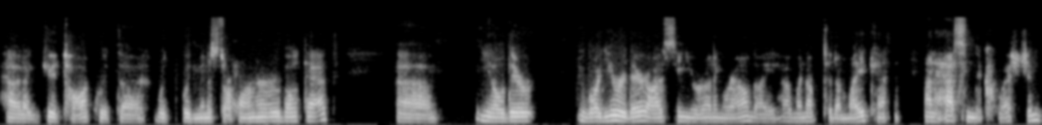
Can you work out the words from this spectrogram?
Had a good talk with uh, with with Minister Horner about that. Uh, you know, there while you were there, I seen you running around. I, I went up to the mic and, and asked them the question.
